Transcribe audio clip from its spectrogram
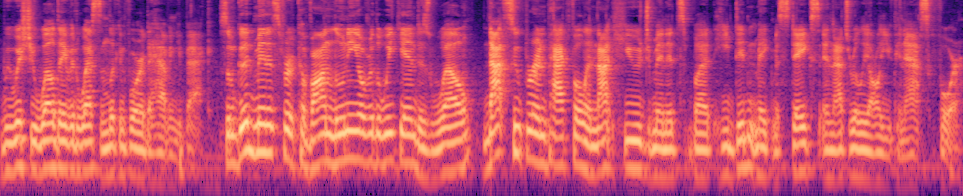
we wish you well, David West, and looking forward to having you back. Some good minutes for Kevon Looney over the weekend as well. Not super impactful and not huge minutes, but he didn't make mistakes, and that's really all you can ask for.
